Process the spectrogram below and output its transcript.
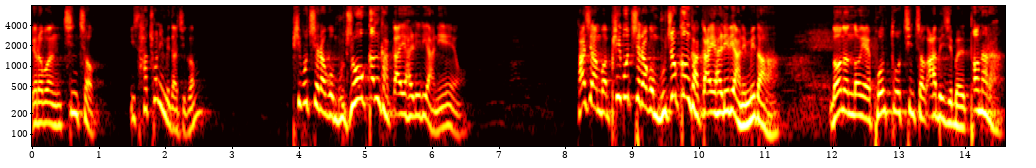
여러분, 친척, 이 사촌입니다, 지금. 피부치라고 무조건 가까이 할 일이 아니에요. 다시 한번 피부치라고 무조건 가까이 할 일이 아닙니다. 너는 너의 본토 친척 아비 집을 떠나라.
